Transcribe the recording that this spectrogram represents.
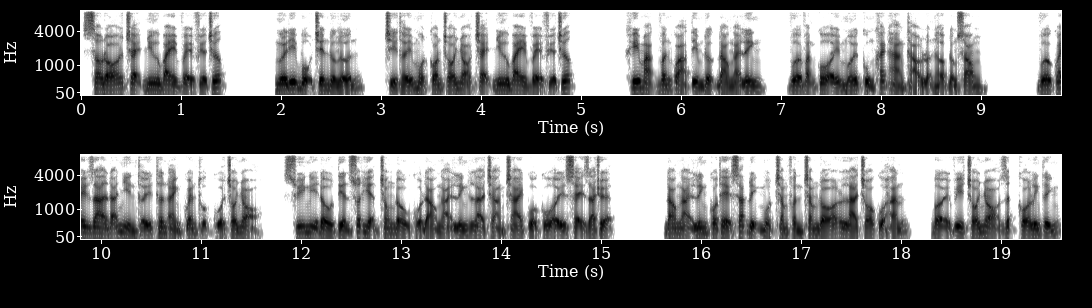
sau đó chạy như bay về phía trước. Người đi bộ trên đường lớn, chỉ thấy một con chó nhỏ chạy như bay về phía trước. Khi mạc vân quả tìm được đào ngải linh, vừa vặn cô ấy mới cùng khách hàng thảo luận hợp đồng xong. Vừa quay ra đã nhìn thấy thân ảnh quen thuộc của chó nhỏ, suy nghĩ đầu tiên xuất hiện trong đầu của đào ngải linh là chàng trai của cô ấy xảy ra chuyện. Đào ngải linh có thể xác định một trăm phần trăm đó là chó của hắn, bởi vì chó nhỏ rất có linh tính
